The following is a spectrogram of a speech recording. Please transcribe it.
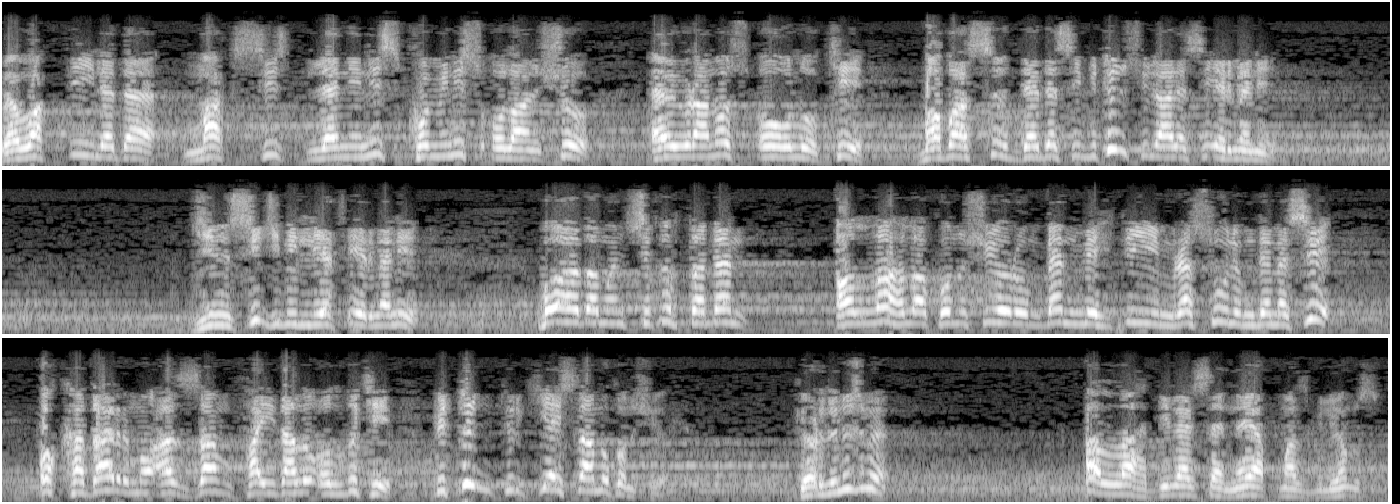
ve vaktiyle de Marksist, Leninist, Komünist olan şu Evranos oğlu ki babası, dedesi, bütün sülalesi Ermeni. Cinsi cibilliyeti Ermeni. Bu adamın çıkıp da ben Allah'la konuşuyorum, ben Mehdi'yim, Resulüm demesi o kadar muazzam faydalı oldu ki bütün Türkiye İslam'ı konuşuyor. Gördünüz mü? Allah dilerse ne yapmaz biliyor musun?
